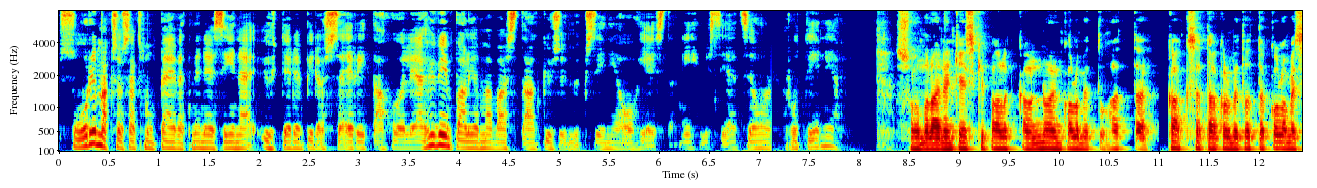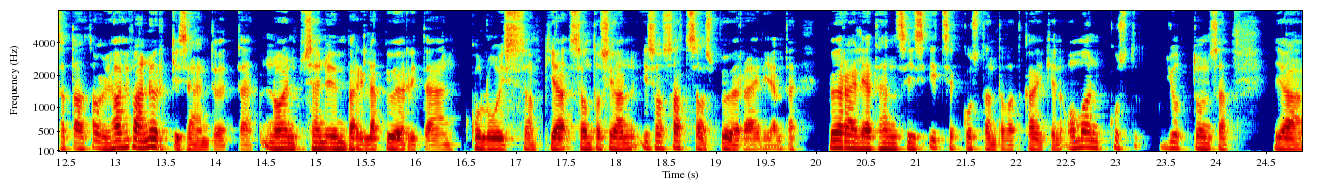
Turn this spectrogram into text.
Suurimmaksi osaksi mun päivät menee siinä yhteydenpidossa eri tahoille. Ja hyvin paljon mä vastaan kysymyksiin ja ohjeistan ihmisiä. Että se on rutiinia. Suomalainen keskipalkka on noin 3200-3300. Se on ihan hyvä nyrkkisääntö, että noin sen ympärillä pyöritään kuluissa. Ja se on tosiaan iso satsaus pyöräilijältä. Pyöräilijät hän siis itse kustantavat kaiken oman kust- juttunsa ja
